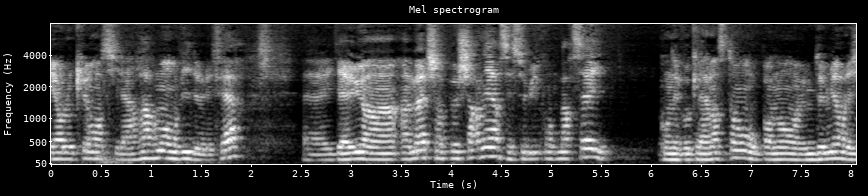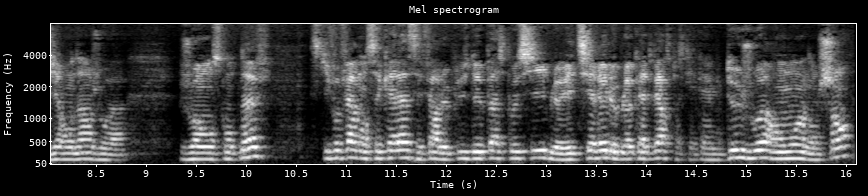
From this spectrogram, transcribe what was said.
et en l'occurrence, il a rarement envie de les faire. Euh, il y a eu un, un, match un peu charnière, c'est celui contre Marseille, qu'on évoquait à l'instant, où pendant une demi-heure, les Girondins jouent à, jouent à 11 contre 9. Ce qu'il faut faire dans ces cas-là, c'est faire le plus de passes possible et tirer le bloc adverse parce qu'il y a quand même deux joueurs en moins dans le champ.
